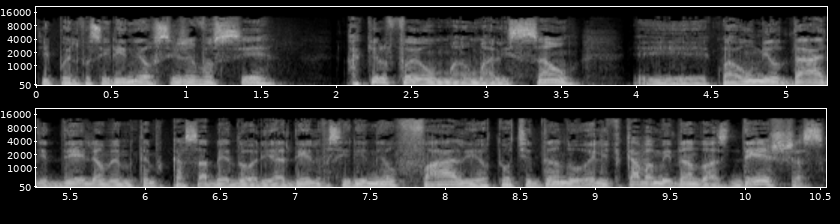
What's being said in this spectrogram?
Tipo, ele falou assim: Irineu, seja você. Aquilo foi uma, uma lição e com a humildade dele, ao mesmo tempo com a sabedoria dele, você Irineu, fale, eu estou te dando, ele ficava me dando as deixas,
